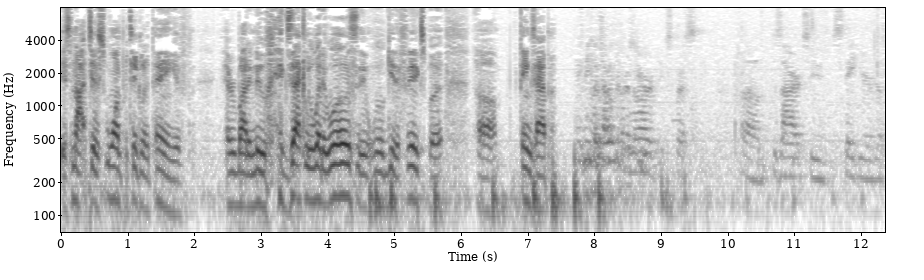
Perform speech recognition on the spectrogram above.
it's not just one particular thing. If everybody knew exactly what it was, it, we'll get it fixed. But uh, things happen. Bernard um, desire to stay here, doesn't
